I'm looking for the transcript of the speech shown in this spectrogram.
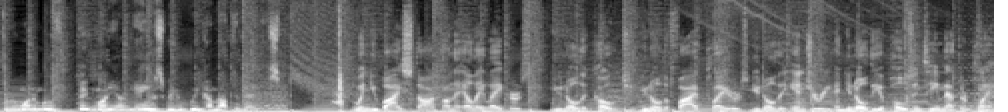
When we want to move big money on games, we, we come out to Vegas. When you buy stock on the LA Lakers, you know the coach, you know the five players, you know the injury, and you know the opposing team that they're playing.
